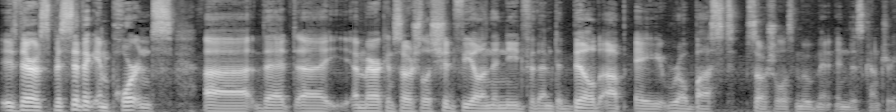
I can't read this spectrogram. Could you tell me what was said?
is there a specific importance uh, that uh, American socialists should feel, and the need for them to build up a robust socialist movement in this country?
